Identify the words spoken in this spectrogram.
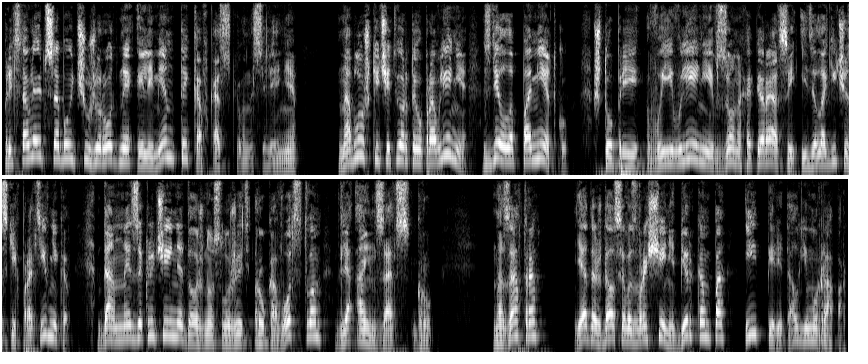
представляют собой чужеродные элементы кавказского населения. На обложке четвертое управление сделало пометку – что при выявлении в зонах операций идеологических противников данное заключение должно служить руководством для Айнзац-групп. На завтра я дождался возвращения Биркампа и передал ему рапорт.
